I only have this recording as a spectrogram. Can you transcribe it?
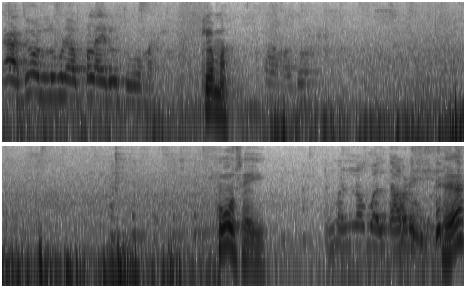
ના જો લુગડા પલાઈ ઋતુઓમાં કેમાં? શું છે એ મન ન બોલતા આવડે. હે?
